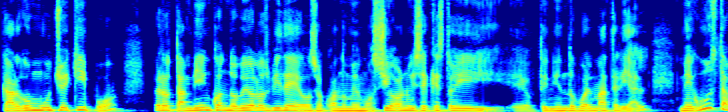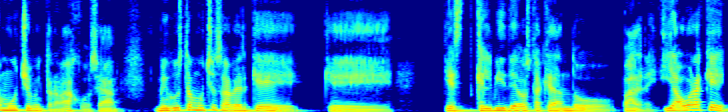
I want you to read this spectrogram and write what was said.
cargo mucho equipo, pero también cuando veo los videos o cuando me emociono y sé que estoy eh, obteniendo buen material, me gusta mucho mi trabajo. O sea, me gusta mucho saber que, que, que el video está quedando padre. Y ahora que,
